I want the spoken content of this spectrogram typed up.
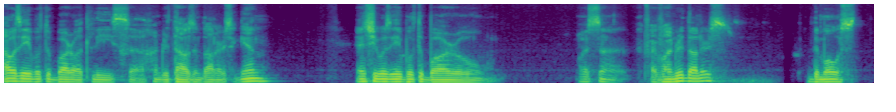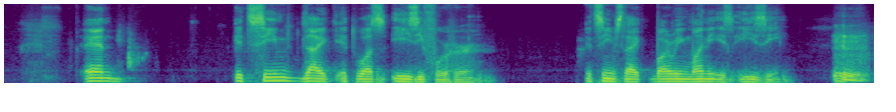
I was able to borrow at least uh, a $100,000 again. And she was able to borrow, what's that, $500? The most. And it seemed like it was easy for her. It seems like borrowing money is easy Mm,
